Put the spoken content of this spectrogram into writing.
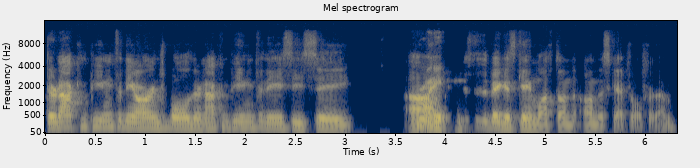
they're not competing for the orange bowl. They're not competing for the acc um, right. this is the biggest game left on on the schedule for them.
